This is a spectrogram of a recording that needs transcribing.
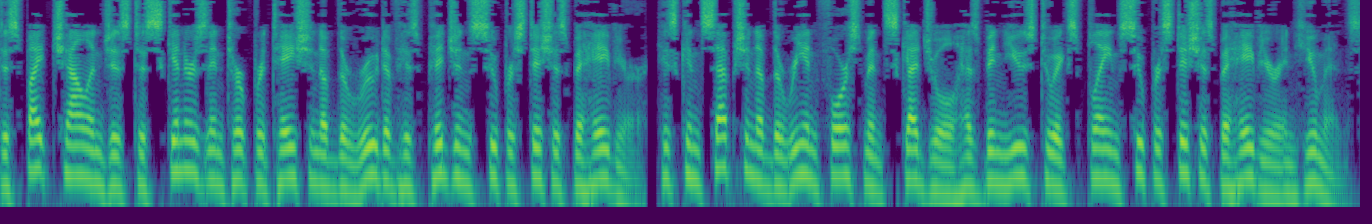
Despite challenges to Skinner's interpretation of the root of his pigeon's superstitious behavior, his conception of the reinforcement schedule has been used to explain superstitious behavior in humans.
